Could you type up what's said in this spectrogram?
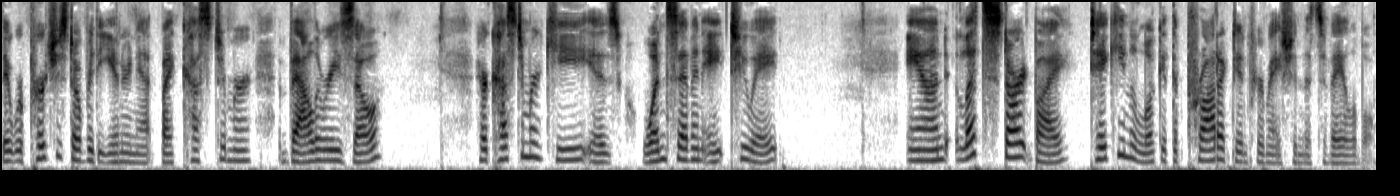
that were purchased over the internet by customer Valerie Zoe her customer key is 17828. And let's start by taking a look at the product information that's available.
